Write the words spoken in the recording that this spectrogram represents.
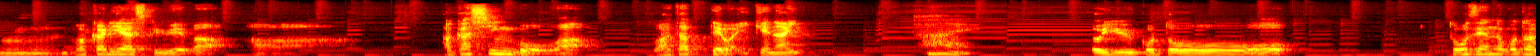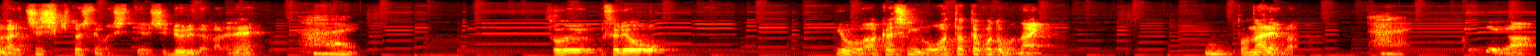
うん、わかりやすく言えば、あー赤信号は渡ってはいけないはい。ということを、当然のことながら知識としても知ってるし、ルールだからね。はい。そうそれを、要は赤信号を渡ったこともないうん。となれば、はい。相手が、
